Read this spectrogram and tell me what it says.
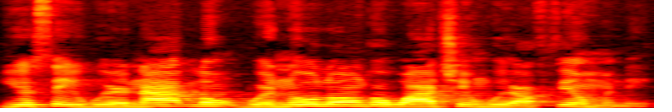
you say we're not lo- we're no longer watching, we are filming it.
